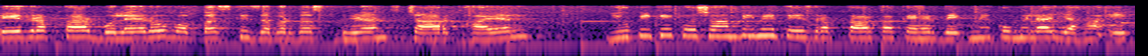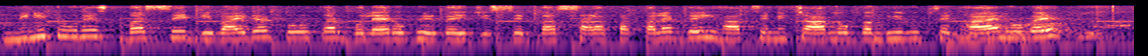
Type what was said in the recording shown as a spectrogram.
तेज रफ्तार बोलेरो व बस की ज़बरदस्त भिड़ंत चार घायल यूपी के कोशाम्बी में तेज रफ्तार का कहर देखने को मिला। यहाँ एक मिनी टूरिस्ट बस से डिवाइडर तोड़कर बोलेरो भिड़ गई, जिससे बस सड़क पर पलट गई। हादसे में चार लोग गंभीर रूप से घायल हो गए।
